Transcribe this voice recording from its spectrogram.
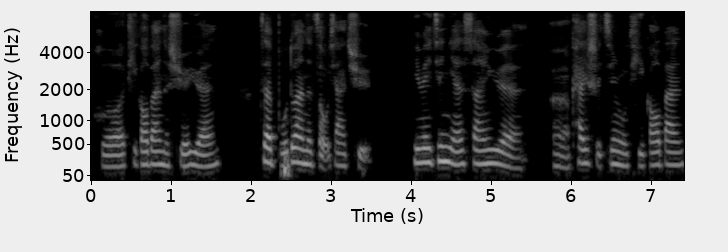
和提高班的学员，在不断的走下去。因为今年三月呃开始进入提高班，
